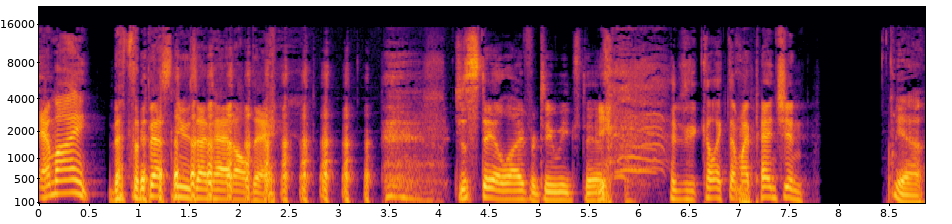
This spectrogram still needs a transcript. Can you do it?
am I? That's the best news I've had all day. Just stay alive for two weeks, Dan. Yeah. I just collect on my pension. Yeah.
